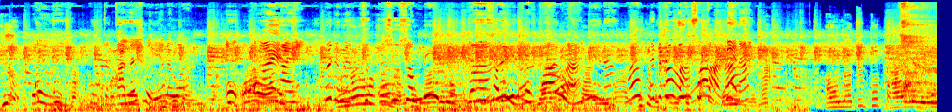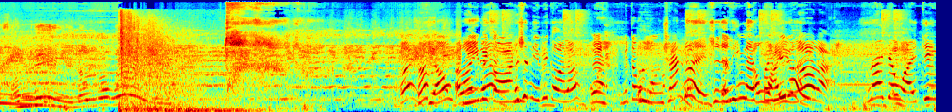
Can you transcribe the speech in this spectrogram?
เที่ยเฮ้ยเอ้ยจัดการได้เฉยอะไรวะเอ้ยว่าไงเฮ้ยทำ ไมชุดซอมบี้บุกมาเขาได้บุกมาหลังนี่นะฮะไม่จะต้องหลังสักได้นะเอาละที่ตัวตายเลยนะซอมบี้นั่นแล้วเฮ้ยเดี๋ยวหนีไปก่อนไม่ใช่หนีไปก่อนแล้วเอ้ยไม่ต้องห่วงฉันเฮ้ยฉันจะทิ้งนายเอาไปไหวไม่อยู่ได้แล้วล่ะนายจะไหวจริง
